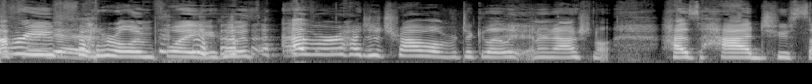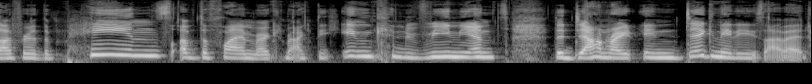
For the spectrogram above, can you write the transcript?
every suffered it. federal employee who has ever had to travel, particularly international, has had to suffer the pains of the Fly American Act, the inconvenience, the downright indignities of it.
